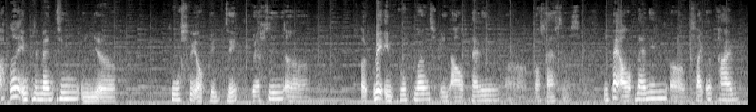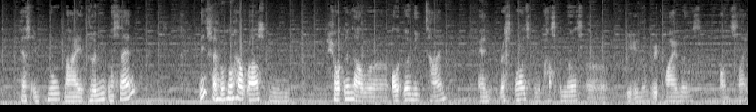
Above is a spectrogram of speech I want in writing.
After implementing the uh, full suite of Quintiq, we have seen uh, a great improvement in our planning uh, processes. In fact, our planning um, cycle time has improved by 30%. This has also helped us to shorten our order lead time and response to customers' uh, you know, requirements on site.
